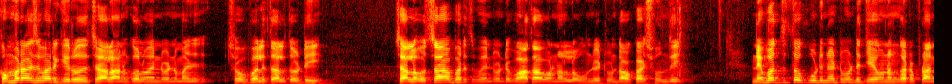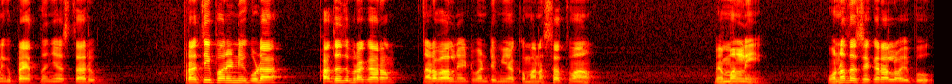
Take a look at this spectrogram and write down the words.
కుంభరాశి వారికి ఈరోజు చాలా అనుకూలమైనటువంటి మంచి శుభ ఫలితాలతోటి చాలా ఉత్సాహభరితమైనటువంటి వాతావరణంలో ఉండేటువంటి అవకాశం ఉంది. నిబద్ధతో కూడినటువంటి జీవనం గడపడానికి ప్రయత్నం చేస్తారు. ప్రతి పనిని కూడా పద్ధతి ప్రకారం నడవాలనేటువంటి మీ యొక్క మనస్తత్వం మిమ్మల్ని ఉన్నత శిఖరాల వైపు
